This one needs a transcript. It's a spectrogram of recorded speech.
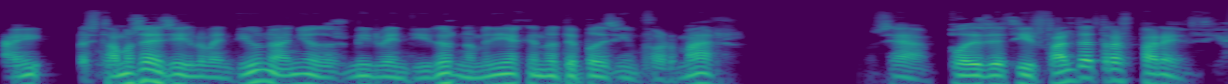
hay- estamos en el siglo XXI, año 2022, no me digas que no te puedes informar. O sea, puedes decir, falta transparencia.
